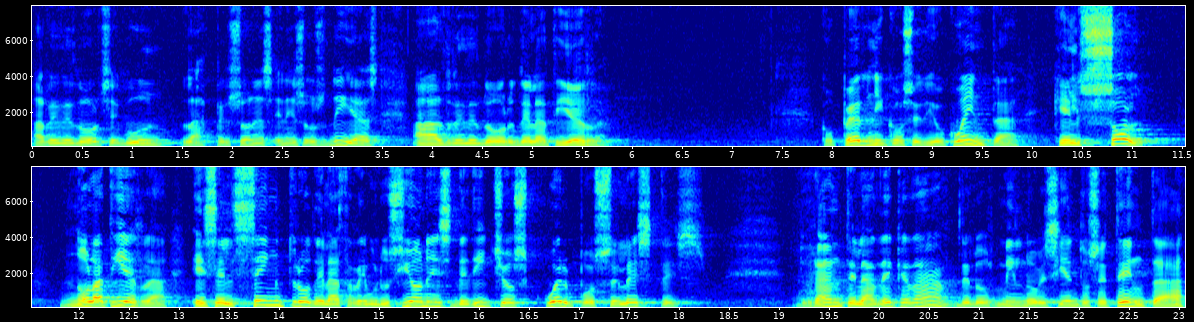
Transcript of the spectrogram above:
alrededor, según las personas en esos días, alrededor de la Tierra. Copérnico se dio cuenta que el Sol, no la Tierra, es el centro de las revoluciones de dichos cuerpos celestes. Durante la década de los 1970,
